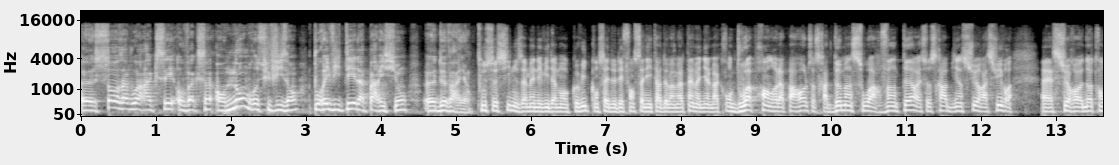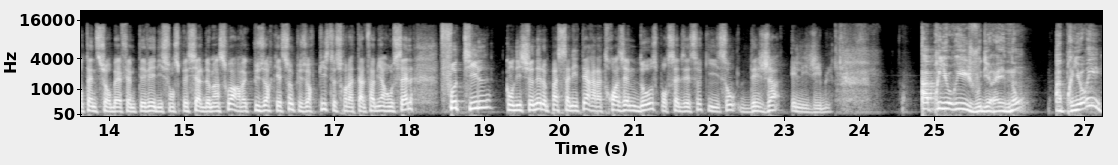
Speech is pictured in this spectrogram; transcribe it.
euh, sans avoir accès aux vaccins en nombre suffisant pour éviter l'apparition de variants. Tout ceci nous amène évidemment au Covid. Conseil de défense sanitaire demain matin. Emmanuel Macron doit prendre la parole. Ce sera demain soir, 20h, et ce sera bien sûr à suivre sur notre antenne sur BFM TV, édition spéciale demain soir, avec plusieurs questions, plusieurs pistes sur la table. Fabien Roussel, faut-il conditionner le pass sanitaire à la troisième dose pour celles et ceux qui y sont déjà éligibles A priori, je vous dirais non. A priori,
